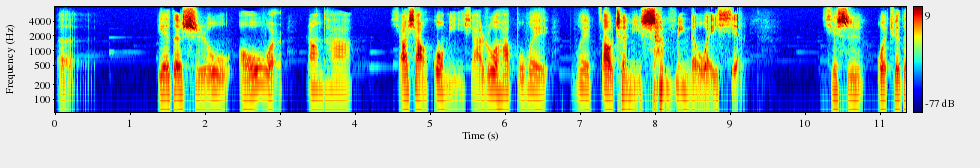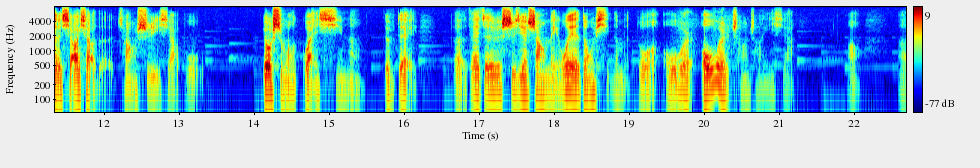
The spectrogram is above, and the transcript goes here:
呃，别的食物，偶尔让它小小过敏一下，如果它不会不会造成你 生命的危险。其实我觉得小小的尝试一下不有什么关系呢？对不对？呃，在这个世界上美味的东西那么多，偶尔偶尔尝尝一下，啊，呃，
